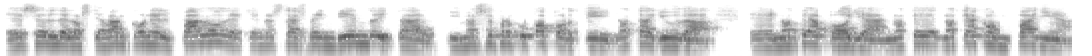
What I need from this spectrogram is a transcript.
es el de los que van con el palo de que no estás vendiendo y tal, y no se preocupa por ti, no te ayuda, eh, no te apoya, no te, no te acompaña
